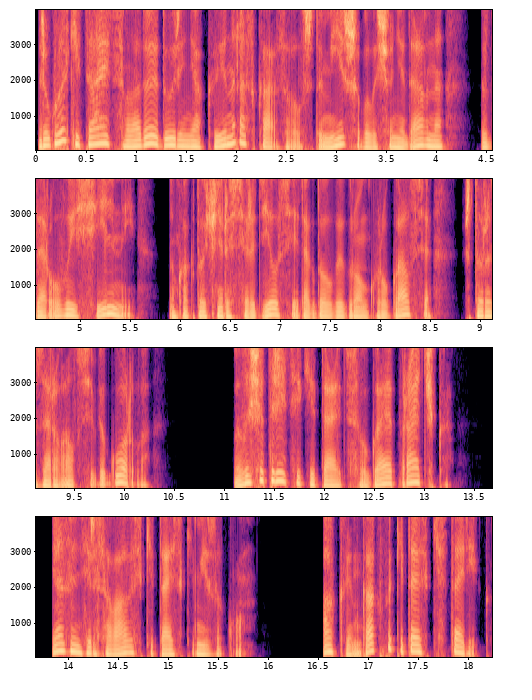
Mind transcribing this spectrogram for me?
Другой китаец, молодой дурень Акын, рассказывал, что Миша был еще недавно здоровый и сильный, но как-то очень рассердился и так долго и громко ругался, что разорвал себе горло. Был еще третий китаец, слуга и прачка. Я заинтересовалась китайским языком. Акын, как по-китайски старик?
